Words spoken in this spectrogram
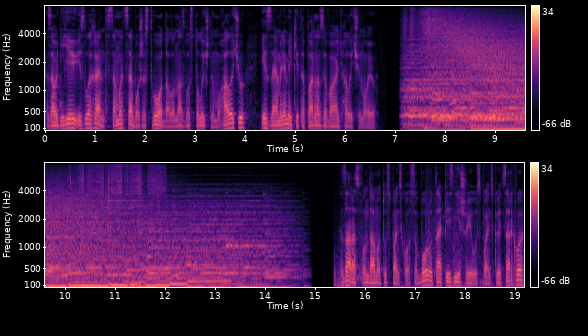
За однією із легенд, саме це божество дало назву столичному Галичу і землям, які тепер називають Галичиною. Зараз фундамент Успенського собору та пізнішої Успенської церкви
